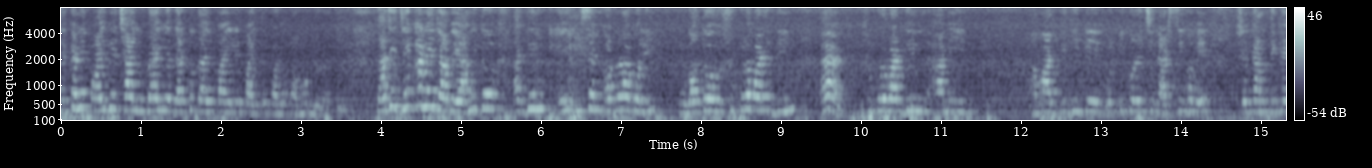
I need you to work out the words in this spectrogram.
যেখানে পাইবে ছাই উড়াইয়ে, দেখো তাই পাইলে পাইতে পারো অমূল্য রতন। কাজে যেখানে যাবে, আমি তো একদিন এই রিসেন্ট ঘটনা বলি, গত শুক্রবারের দিন হ্যাঁ শুক্রবার দিন আমি আমার দিদিকে ভর্তি করেছি নার্সিংহোমে সেখান থেকে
